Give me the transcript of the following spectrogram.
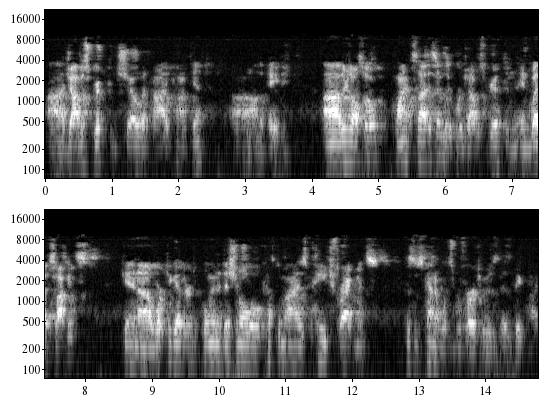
Uh, JavaScript can show and hide content uh, on the page. Uh, there's also client-side assembly where JavaScript and, and WebSockets can uh, work together to pull in additional customized page fragments. This is kind of what's referred to as, as Big Pipe.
